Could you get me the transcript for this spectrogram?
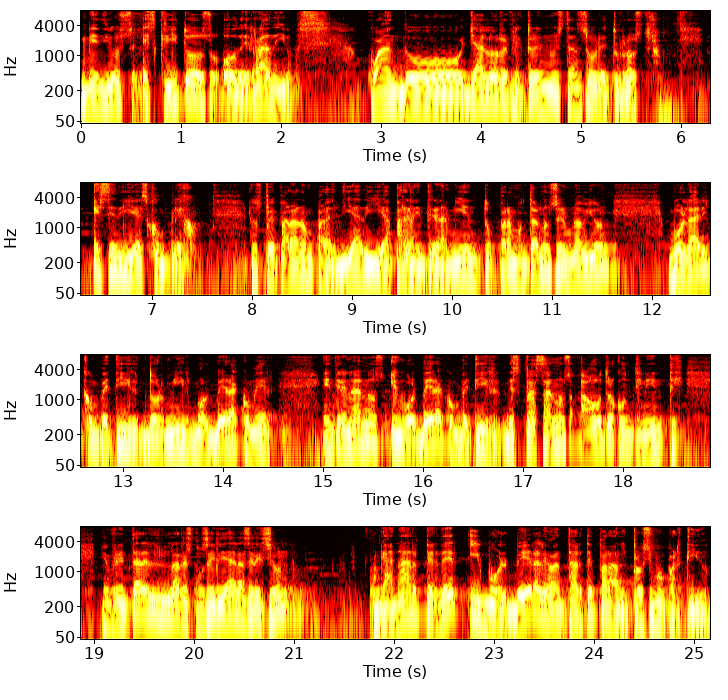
medios escritos o de radio, cuando ya los reflectores no están sobre tu rostro. Ese día es complejo. Nos prepararon para el día a día, para el entrenamiento, para montarnos en un avión volar y competir, dormir, volver a comer, entrenarnos y volver a competir, desplazarnos a otro continente, enfrentar la responsabilidad de la selección, ganar, perder y volver a levantarte para el próximo partido.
